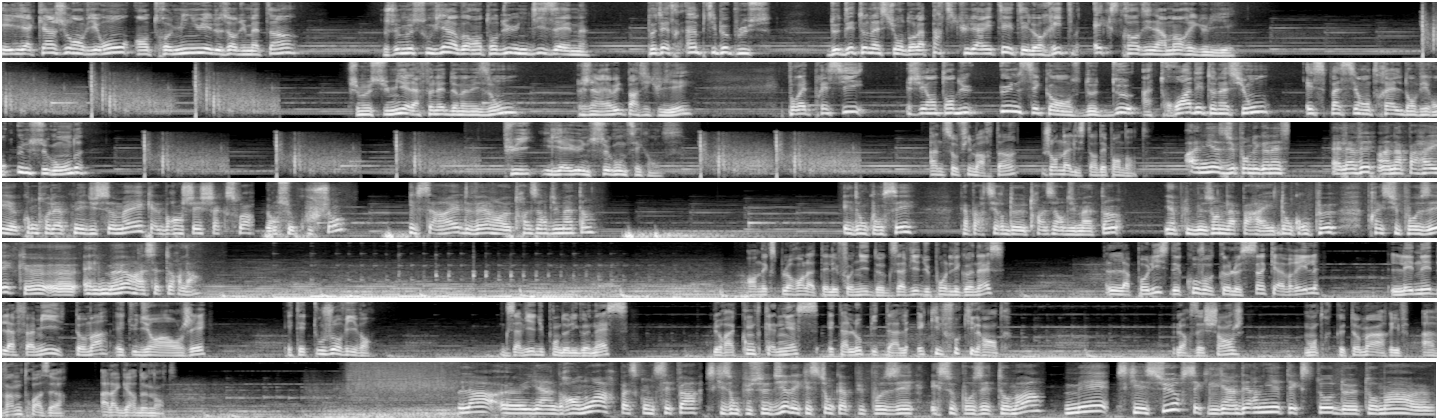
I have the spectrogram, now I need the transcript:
Et il y a 15 jours environ, entre minuit et 2 heures du matin, je me souviens avoir entendu une dizaine, peut-être un petit peu plus, de détonations dont la particularité était le rythme extraordinairement régulier. Je me suis mis à la fenêtre de ma maison. Je n'ai rien vu de particulier. Pour être précis, j'ai entendu une séquence de 2 à 3 détonations, espacées entre elles d'environ une seconde. Puis, il y a eu une seconde séquence. Anne-Sophie Martin, journaliste indépendante. Agnès Dupont-de elle avait un appareil contre l'apnée du sommeil qu'elle branchait chaque soir en se couchant. Il s'arrête vers 3 euh, heures du matin. Et donc on sait qu'à partir de 3 heures du matin, il n'y a plus besoin de l'appareil. Donc on peut présupposer qu'elle euh, meurt à cette heure-là. En explorant la téléphonie de Xavier Dupont de Ligonnès, la police découvre que le 5 avril, l'aîné de la famille, Thomas, étudiant à Angers, était toujours vivant. Xavier Dupont de Ligonnès, lui raconte qu'Agnès est à l'hôpital et qu'il faut qu'il rentre. Leurs échanges montrent que Thomas arrive à 23h à la gare de Nantes. Là, euh, il y a un grand noir parce qu'on ne sait pas ce qu'ils ont pu se dire, les questions qu'a pu poser et se poser Thomas. Mais ce qui est sûr, c'est qu'il y a un dernier texto de Thomas euh,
